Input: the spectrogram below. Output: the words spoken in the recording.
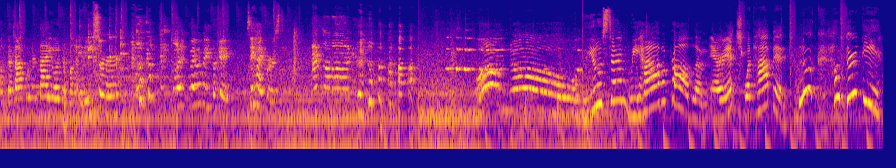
Magtatapo na tayo ng mga eraser. wait, wait, wait, okay. Say hi first. Oh no! Houston, we have a problem. Erich, what happened? Look, how dirty!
